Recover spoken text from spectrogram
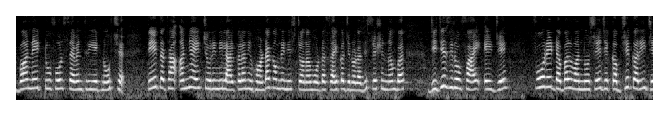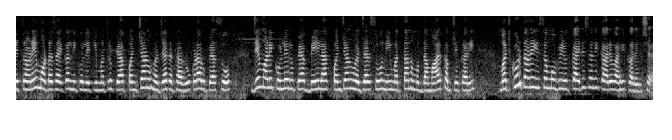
one eight two four seven three એટનો છે. તે તથા અન્ય એક ચોરીની લાલ કલરની હોન્ડા કંપનીની સ્ટર્નર મોટરસાયકલ જેનો registration number G J zero five A J four eight ડબલ વનનો છે જે કબજે કરી જે ત્રણેય મોટરસાયકલની કુલ્લે કિંમત રૂપિયા પંચાણું હજાર તથા રોકડા રૂપિયા સો જે મળી કુલ્લે રૂપિયા બે લાખ પંચાણું હજાર સોની મત્તાનો મુદ્દા માલ કબજે કરી મજકૂર ત્રણેય ઇસમો વિરુદ્ધ કાયદેસરની કાર્યવાહી કરેલ છે.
